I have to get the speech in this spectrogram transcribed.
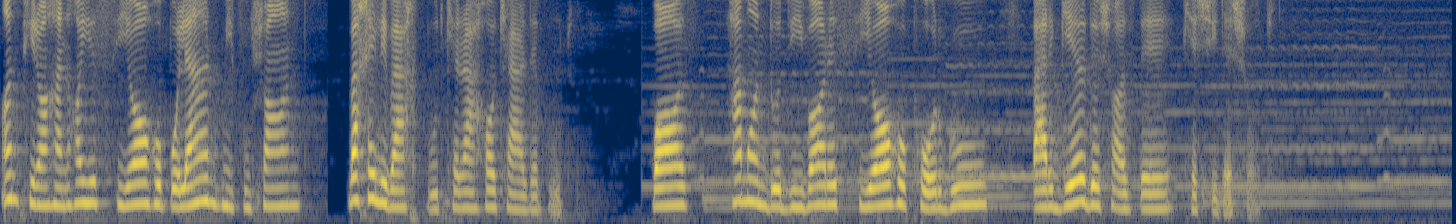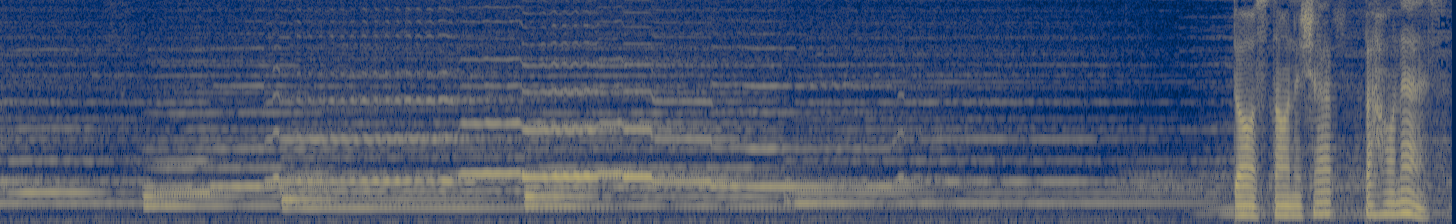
آن پیراهنهای سیاه و بلند می پوشاند و خیلی وقت بود که رها کرده بود. باز همان دو دیوار سیاه و پرگو بر گرد شازده کشیده شد. داستان شب بهانه است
